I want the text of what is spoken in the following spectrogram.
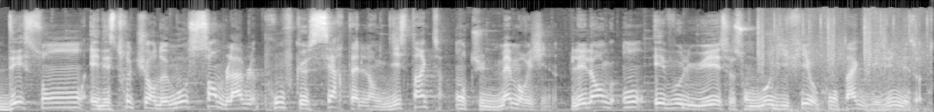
des sons et des structures de mots semblables prouvent que certaines langues distinctes ont une même origine. Les langues ont évolué et se sont modifiées au contact des unes des autres.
